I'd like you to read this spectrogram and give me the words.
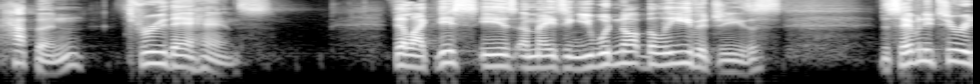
happen through their hands. They're like, This is amazing. You would not believe it, Jesus. The 72 re-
